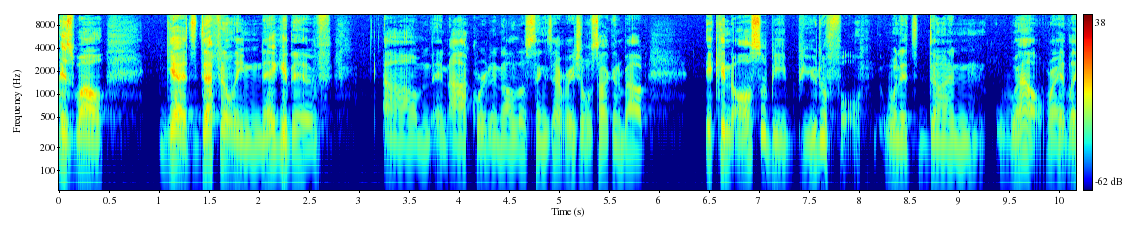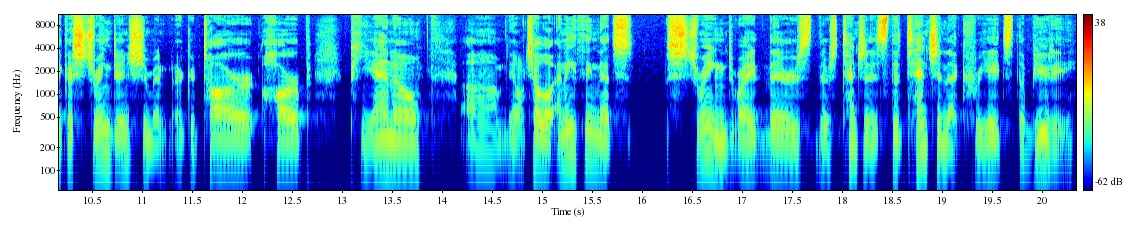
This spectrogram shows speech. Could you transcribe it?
is well, yeah, it's definitely negative, um, and awkward and all those things that Rachel was talking about. It can also be beautiful when it's done well, right? Like a stringed instrument, a guitar, harp, piano um, you know, cello, anything that's stringed, right? There's there's tension. It's the tension that creates the beauty.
